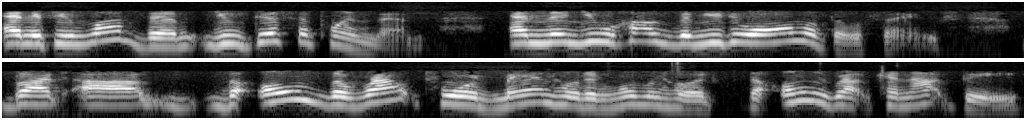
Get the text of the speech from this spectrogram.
and if you love them, you discipline them, and then you hug them. You do all of those things. But uh, the only the route toward manhood and womanhood, the only route cannot be,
